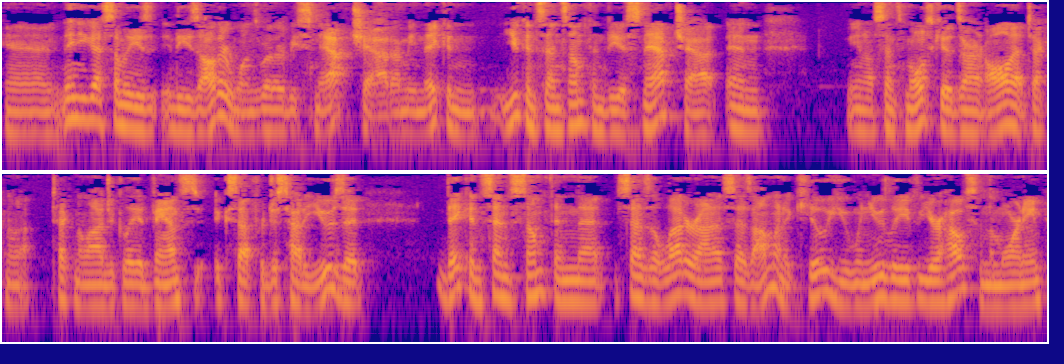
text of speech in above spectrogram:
and then you got some of these these other ones, whether it be Snapchat. I mean, they can you can send something via Snapchat, and you know, since most kids aren't all that techno- technologically advanced except for just how to use it, they can send something that says a letter on it says, "I'm going to kill you when you leave your house in the morning,"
